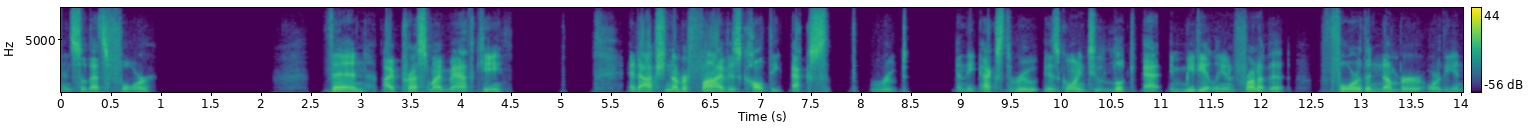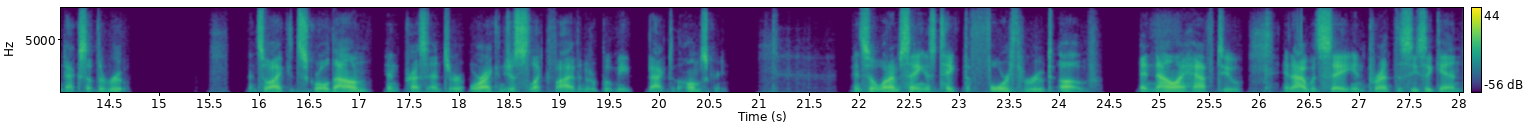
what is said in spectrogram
And so that's 4. Then I press my math key and option number five is called the xth root. And the xth root is going to look at immediately in front of it for the number or the index of the root. And so I could scroll down and press enter, or I can just select 5 and it'll boot me back to the home screen. And so what I'm saying is take the fourth root of, and now I have to, and I would say in parentheses again,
